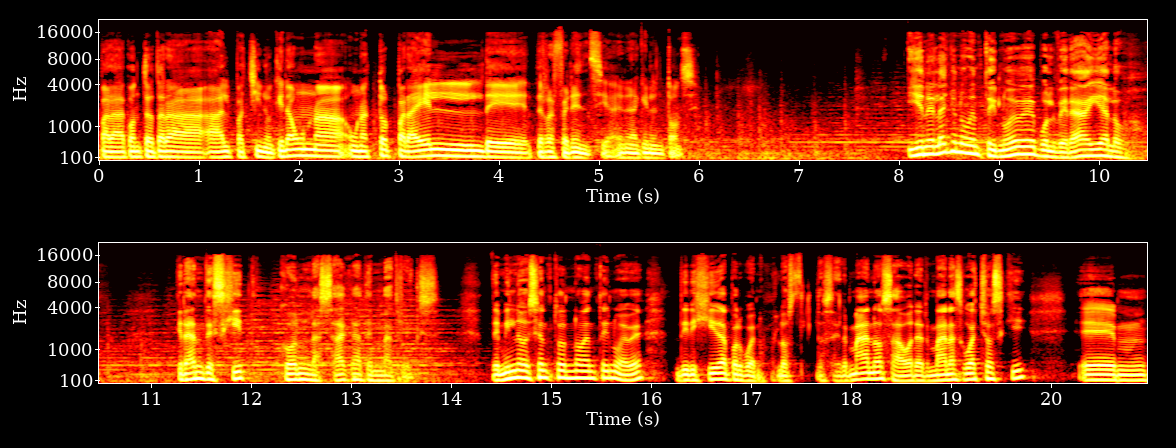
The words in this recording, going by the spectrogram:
para contratar a, Al Pacino, que era una- un actor para él de, de referencia en aquel entonces. Y en el año 99 volverá ahí a los grandes hits con la saga de Matrix. De 1999, dirigida por, bueno, los, los hermanos, ahora hermanas Wachowski, eh,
